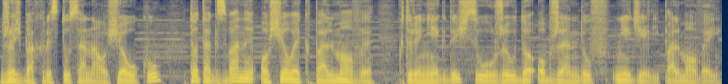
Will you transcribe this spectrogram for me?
Rzeźba Chrystusa na osiołku to tak zwany osiołek palmowy, który niegdyś służył do obrzędów Niedzieli Palmowej.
